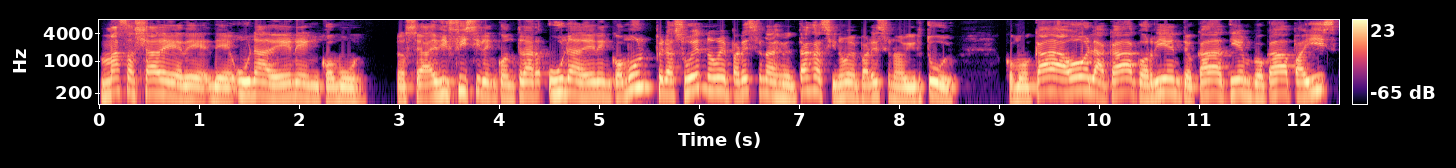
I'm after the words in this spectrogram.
más allá de, de un ADN en común. O sea, es difícil encontrar un ADN en común, pero a su vez no me parece una desventaja, sino me parece una virtud. Como cada ola, cada corriente o cada tiempo, cada país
